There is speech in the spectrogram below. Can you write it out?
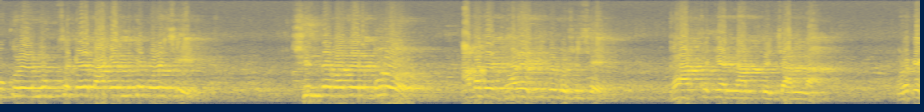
কুকুরের মুখ থেকে বাঘের মুখে পড়েছি। সিন্দাবাদের বুড়ো আমাদের ঘাড়ে চেপে বসেছে। ঘাট থেকে নামতে চান না। ওনাকে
